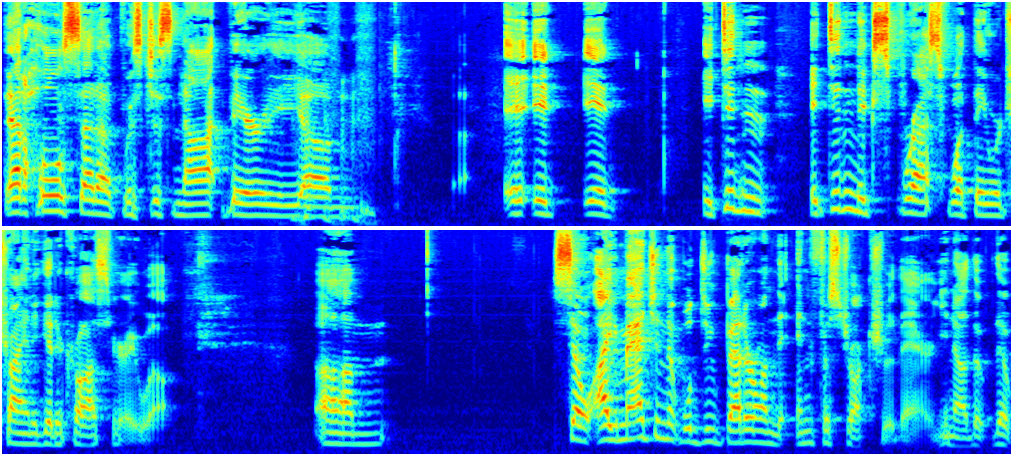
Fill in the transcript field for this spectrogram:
that whole setup was just not very. Um, it, it it it didn't it didn't express what they were trying to get across very well. Um, so I imagine that we'll do better on the infrastructure there. You know that that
